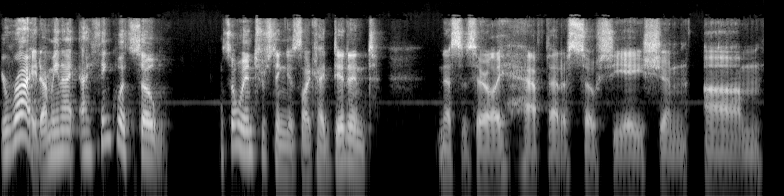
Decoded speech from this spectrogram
you're right. I mean, I, I think what's so what's so interesting is like I didn't necessarily have that association. Um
